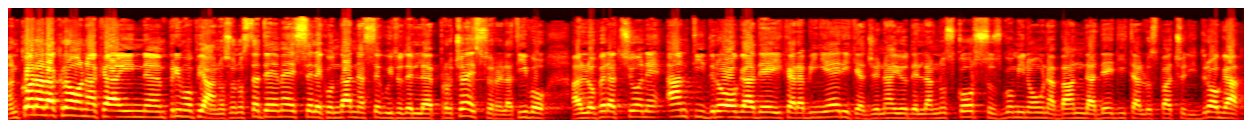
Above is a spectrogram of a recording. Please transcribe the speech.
Ancora la cronaca in primo piano, sono state emesse le condanne a seguito del processo relativo all'operazione antidroga dei carabinieri che a gennaio dell'anno scorso sgominò una banda dedita allo spaccio di droga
